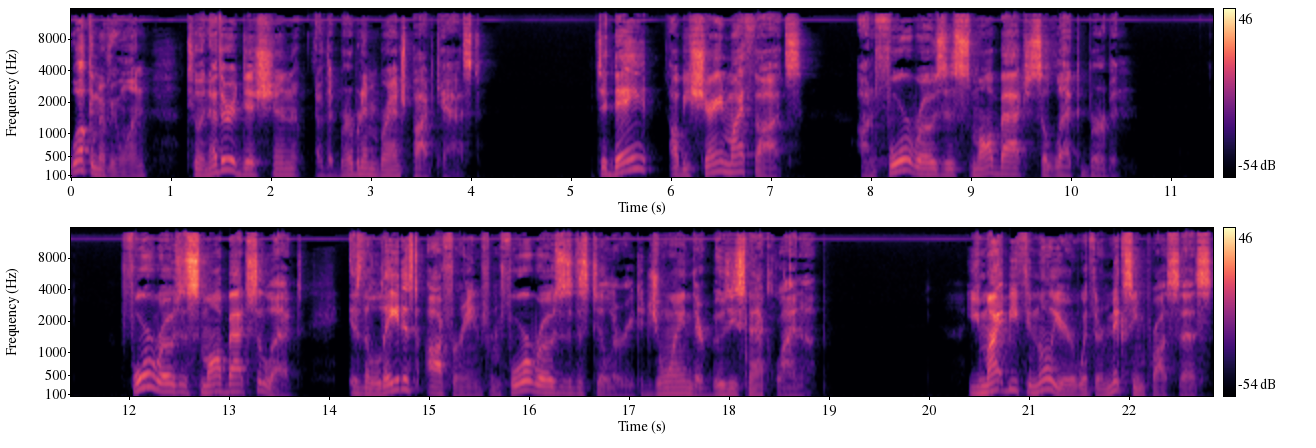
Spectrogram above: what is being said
Welcome, everyone, to another edition of the Bourbon and Branch podcast. Today, I'll be sharing my thoughts on Four Roses Small Batch Select Bourbon. Four Roses Small Batch Select is the latest offering from Four Roses Distillery to join their boozy snack lineup. You might be familiar with their mixing process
